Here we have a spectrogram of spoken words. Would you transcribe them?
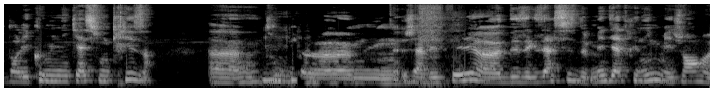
dans, les communications de crise. Euh, donc mmh. j'avais fait des exercices de média training mais genre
